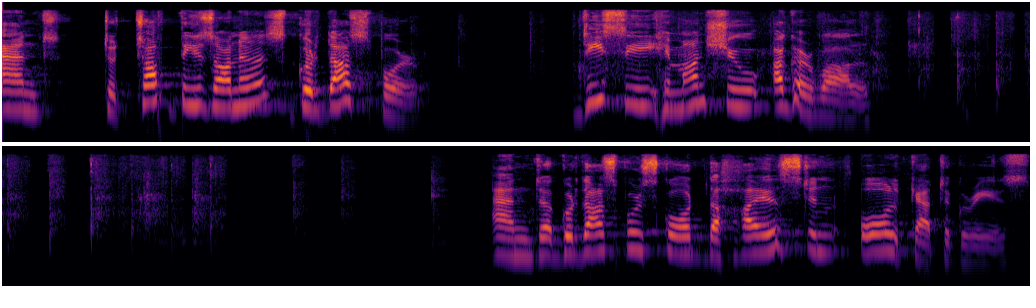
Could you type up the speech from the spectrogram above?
And to top these honors, Gurdaspur, DC Himanshu Agarwal. And uh, Gurdaspur scored the highest in all categories.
